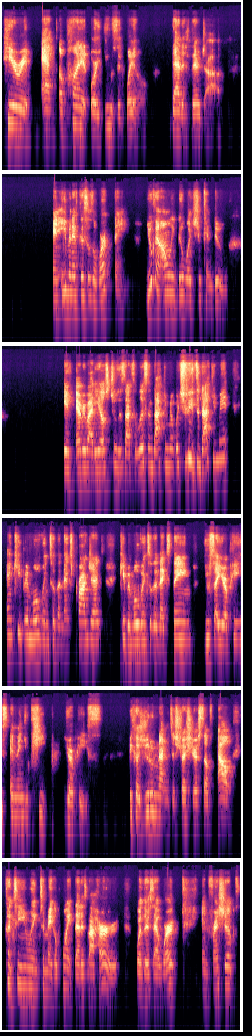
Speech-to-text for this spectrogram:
hear it, act upon it, or use it well that is their job. And even if this is a work thing, you can only do what you can do. If everybody else chooses not to listen, document what you need to document and keep it moving to the next project, keep it moving to the next thing. You say your piece and then you keep your piece because you do not need to stress yourself out continuing to make a point that is not heard, whether it's at work, in friendships,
